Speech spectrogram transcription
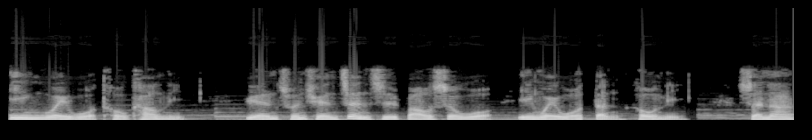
因为我投靠你，愿纯全正直保守我，因为我等候你。神啊，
